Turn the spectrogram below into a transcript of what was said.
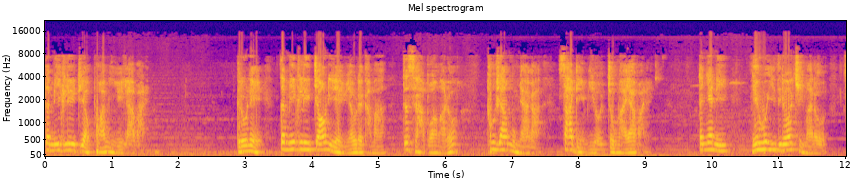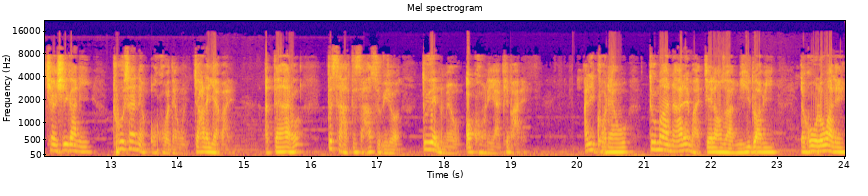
တမီးကလေးတယောက်ဖွားမြင်ရလာပါတယ်သူတို့နဲ့တမီးကလေးကြောင်းနေတဲ့ရောက်တဲ့ခါမှာတစ္ဆာဘွားမှာတော့ထူးခြားမှုများကစတင်ပြီးတော့ကြုံလာရပါတယ် တညနေနေဝီတီတော်ချိန်မှာတော့ခြံရှိကနေထိုးဆန်းတဲ့အော်ခေါ်တန်ကိုကြားလိုက်ရပါတယ်အတန်ကတော့တစ္ဆာတစ္ဆာဆိုပြီးတော့သူ့ရဲ့နာမည်ကိုအော်ခေါ်နေရဖြစ်ပါတယ်အဲ့ဒီခေါ်တန်ကိုသူ့မနားထဲမှာကျဲလောင်စွာမြည်သွားပြီးတကိုယ်လုံးကလည်း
